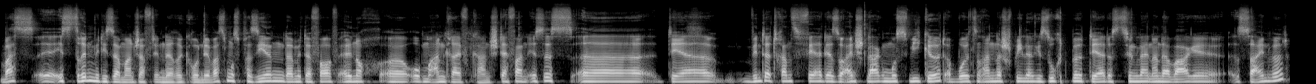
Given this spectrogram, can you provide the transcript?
was äh, ist drin mit dieser Mannschaft in der Rückrunde? Was muss passieren, damit der VfL noch äh, oben angreifen kann? Stefan, ist es äh, der Wintertransfer, der so einschlagen muss wie Gürt, obwohl es ein anderer Spieler gesucht wird, der das Zünglein an der Waage sein wird?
